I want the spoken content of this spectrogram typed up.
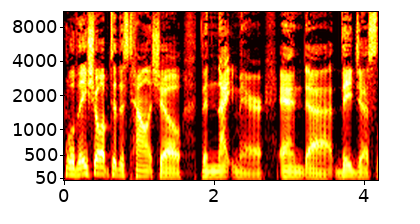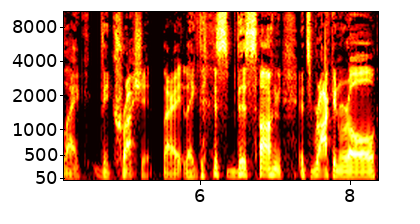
Well, they show up to this talent show, The Nightmare, and uh, they just like they crush it all right like this this song it's rock and roll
